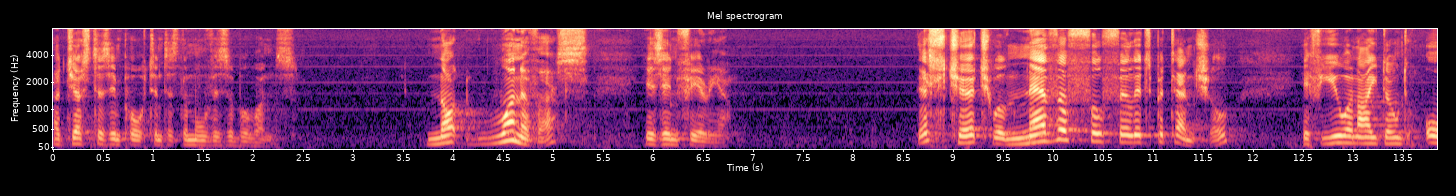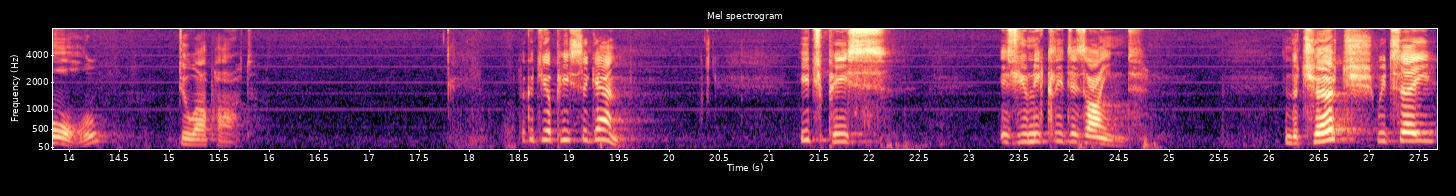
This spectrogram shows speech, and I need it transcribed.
are just as important as the more visible ones. Not one of us is inferior. This church will never fulfill its potential if you and I don't all do our part. Look at your piece again. Each piece is uniquely designed. In the church, we'd say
